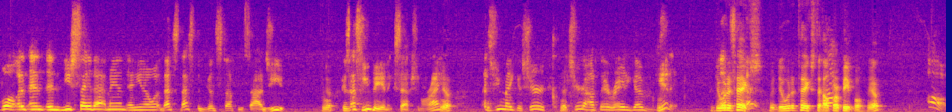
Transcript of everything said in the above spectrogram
Well, and, and and you say that, man, and you know what? That's that's the good stuff inside you. Yep. Because that's you being exceptional, right? Yep. That's you making sure that you're out there ready to go get it. we do what it Let's go. takes. We do what it takes to help our people. Yep. Oh,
